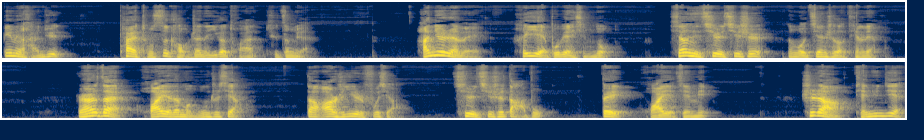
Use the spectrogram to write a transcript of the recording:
命令韩俊派土司口镇的一个团去增援。韩俊认为黑夜不便行动，相信七十七师能够坚持到天亮。然而在华野的猛攻之下，到二十一日拂晓，七十七师大部被华野歼灭。师长田军健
